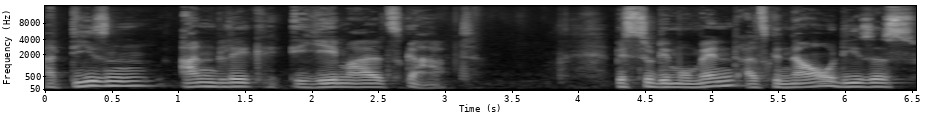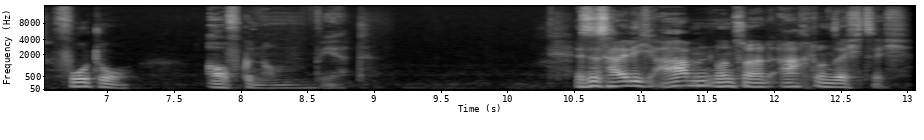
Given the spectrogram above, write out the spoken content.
hat diesen Anblick jemals gehabt bis zu dem Moment, als genau dieses Foto aufgenommen wird. Es ist Heiligabend 1968.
